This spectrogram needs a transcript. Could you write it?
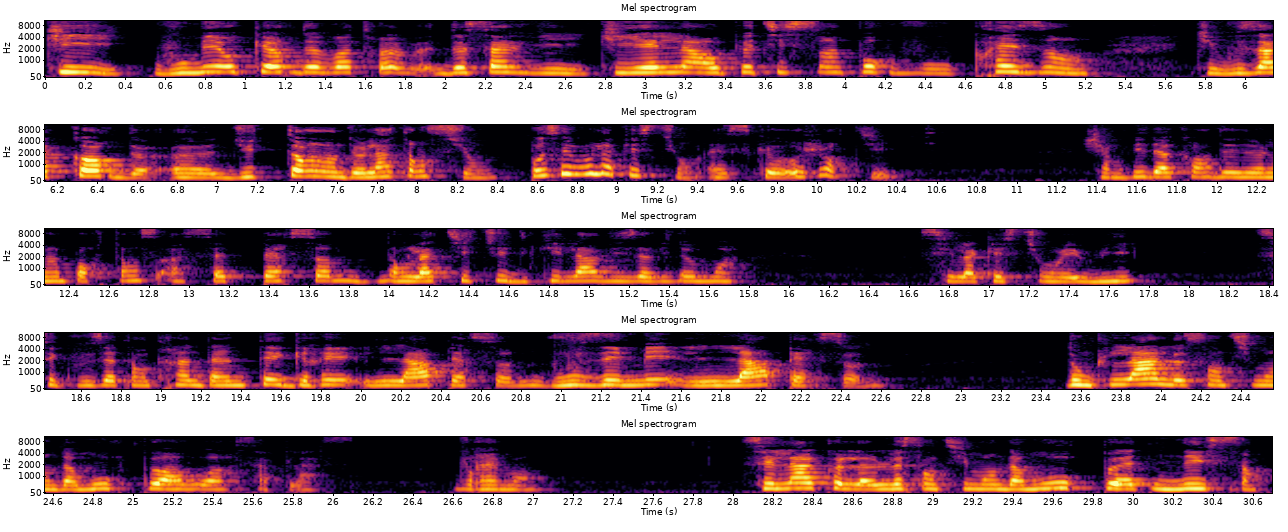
qui vous met au cœur de, votre, de sa vie, qui est là au petit soin pour vous, présent, qui vous accorde euh, du temps, de l'attention, posez-vous la question, est-ce qu'aujourd'hui, j'ai envie d'accorder de l'importance à cette personne dans l'attitude qu'il a vis-à-vis de moi? Si la question est oui, c'est que vous êtes en train d'intégrer la personne, vous aimez la personne. Donc là, le sentiment d'amour peut avoir sa place, vraiment. C'est là que le sentiment d'amour peut être naissant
